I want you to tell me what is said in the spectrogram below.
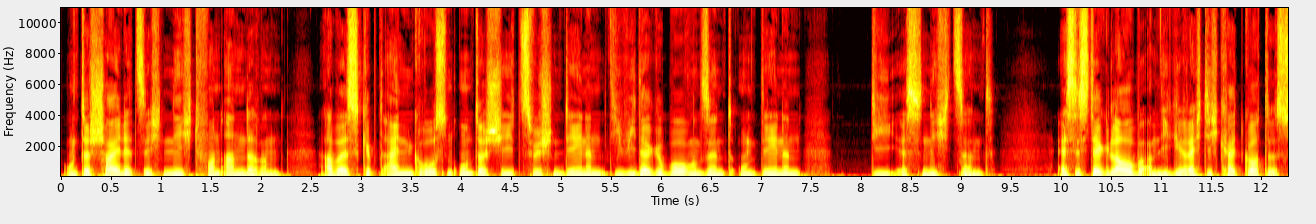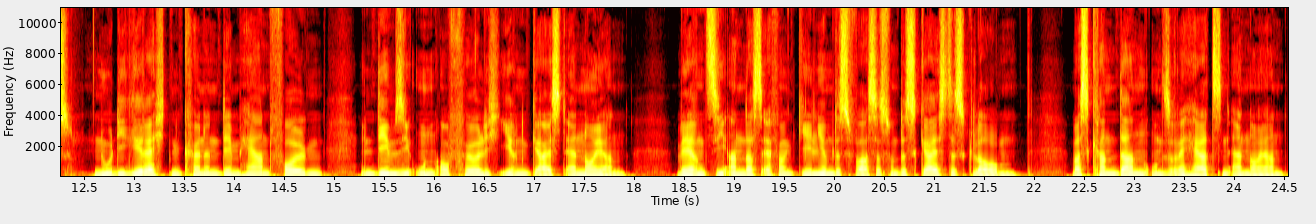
unterscheidet sich nicht von anderen, aber es gibt einen großen Unterschied zwischen denen, die wiedergeboren sind, und denen, die es nicht sind. Es ist der Glaube an die Gerechtigkeit Gottes. Nur die Gerechten können dem Herrn folgen, indem sie unaufhörlich ihren Geist erneuern, während sie an das Evangelium des Wassers und des Geistes glauben. Was kann dann unsere Herzen erneuern?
